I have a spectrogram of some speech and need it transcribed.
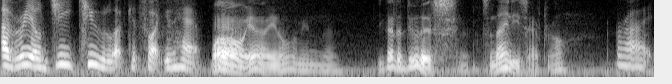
a real GQ look is what you have. Well, yeah, you know, I mean, uh, you got to do this. It's the 90s, after all. Right.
